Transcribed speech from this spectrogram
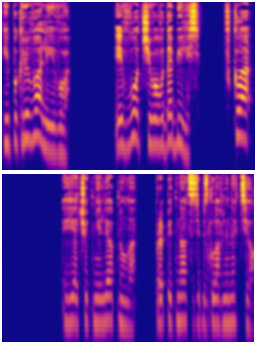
И покрывали его. И вот чего вы добились. Вкла... Я чуть не ляпнула, про пятнадцать обезглавленных тел.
